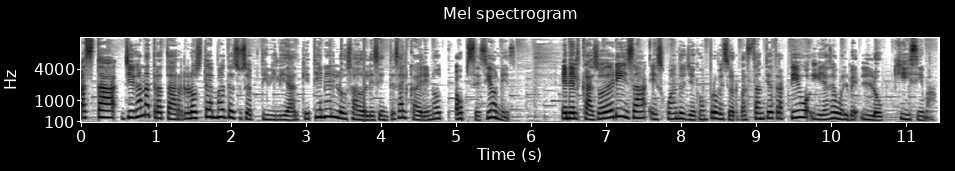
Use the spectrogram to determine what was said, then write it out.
hasta llegan a tratar los temas de susceptibilidad que tienen los adolescentes al caer en obsesiones. En el caso de Risa es cuando llega un profesor bastante atractivo y ella se vuelve loquísima,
